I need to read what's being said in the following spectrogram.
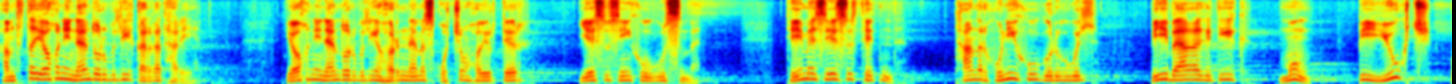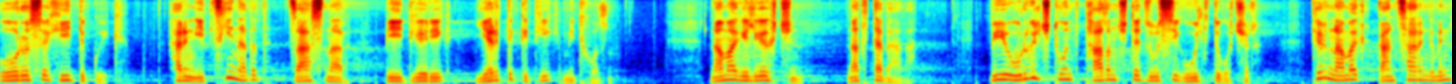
Хамтдаа Иохны 8 дугаар бүлгийг гаргаад харъя. Иохны 8 дугаар бүлгийн 28-аас 32 дээр Есүс инх өгүүлсэн байна. Тиймээс Есүс тэдэнд та нар хүний хүүг өргөвөл би байгаа гэдгийг мөн би юу ч өөрөөсөө хийдэггүйг. Харин эцгийн надад зааснаар би эдгээрийг ярддаг гэдгийг мэдэх болно. Намайг илгээгч нь надтай байгаа. Би үргэлж түүнд тааламжтай зүйлсийг үлддэг учраас тэр намайг ганцаарнг минь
